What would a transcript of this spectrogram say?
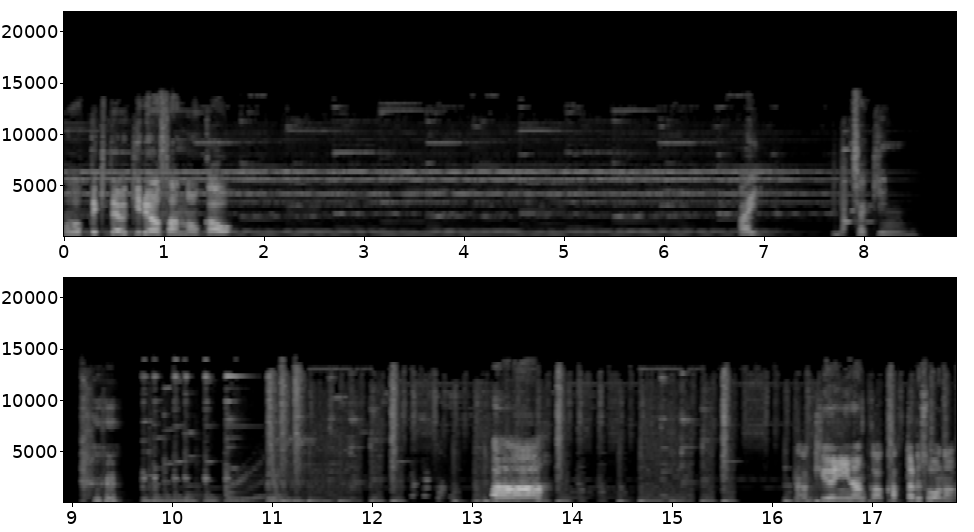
戻ってきたよ、キラーさんのお顔。はい。シャキン。はあ？なんか急になんかかったるそうな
